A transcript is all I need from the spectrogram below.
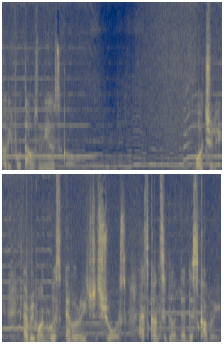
34,000 years ago. Virtually everyone who has ever reached its shores has considered their discovery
